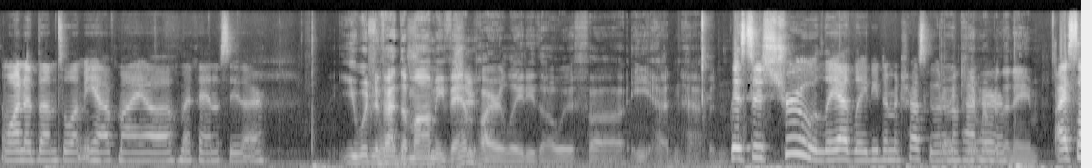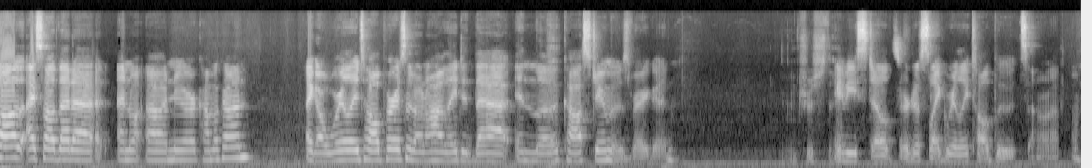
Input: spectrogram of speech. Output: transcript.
I wanted them to let me have my uh my fantasy there. You wouldn't have had the mommy vampire lady though if uh, eight hadn't happened. This is true. Yeah, Lady Dimitrescu I wouldn't have can't had remember her. the name. I saw I saw that at N- uh, New York Comic Con. Like a really tall person. I don't know how they did that in the costume. It was very good. Interesting. Maybe stilts or just like really tall boots. I don't know.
